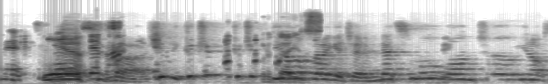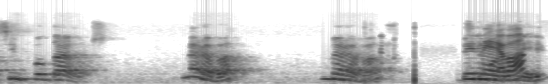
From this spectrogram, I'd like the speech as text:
Evet. Yes. Süper. Şimdi küçük küçük diyaloglara geçelim. Let's move on to you know simple dialogues. Merhaba. Merhaba. Benim Merhaba. adım Elif.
